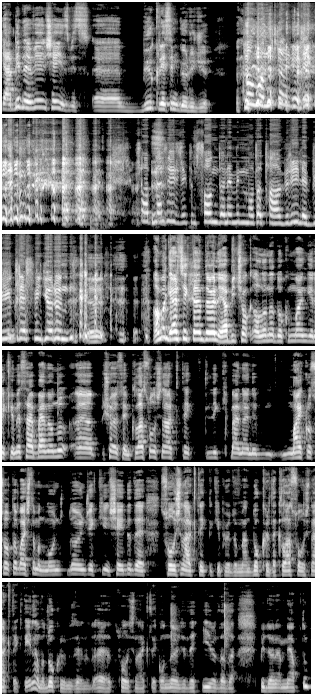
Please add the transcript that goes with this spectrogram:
yani bir nevi şeyiz biz. E, büyük resim görücü. Onu söyleyecektim. Hatta şey diyecektim son dönemin moda tabiriyle büyük resmi görün. evet. Ama gerçekten de öyle ya birçok alana dokunman gerekiyor. Mesela ben onu e, şöyle söyleyeyim. Class Solution Architect'lik ben hani Microsoft'a başlamadım. Ondan önceki şeyde de Solution Architect'lik yapıyordum ben Docker'da. Class Solution Architect değil ama Docker'ın üzerinde de, Solution Architect. Ondan önce de Here'da da bir dönem yaptım.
